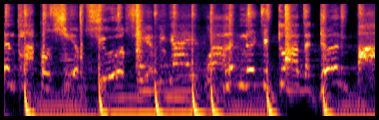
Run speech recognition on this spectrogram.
ดันพลาดตัวเฉียบเชือบเฉียบยังไงวะและเนื้อจะกล้าแต่เดินป่า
